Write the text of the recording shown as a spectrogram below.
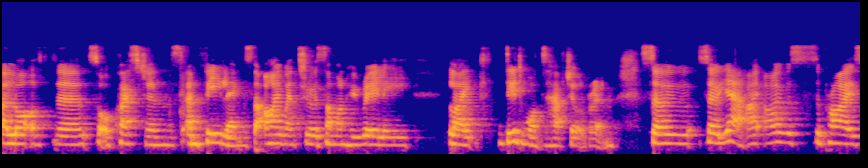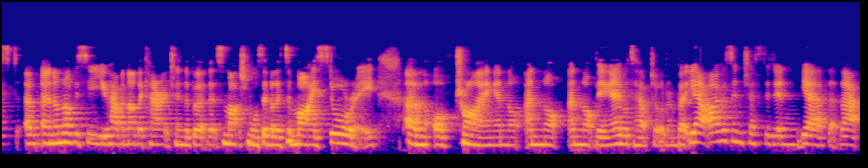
a lot of the sort of questions and feelings that I went through as someone who really like did want to have children. So so yeah i i was surprised and, and obviously you have another character in the book that's much more similar to my story um, of trying and not and not and not being able to have children. But yeah i was interested in yeah that that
